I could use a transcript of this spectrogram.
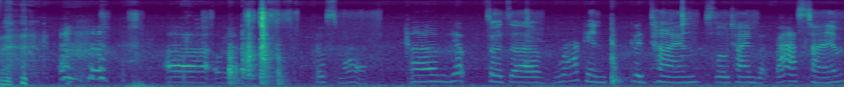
uh, oh yeah, so small. Um, yep. So it's a rockin' good time, slow time, but fast time.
